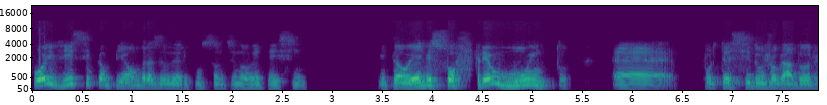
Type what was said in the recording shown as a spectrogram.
foi vice-campeão brasileiro com o Santos em 95. Então, ele sofreu muito é, por ter sido um jogador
